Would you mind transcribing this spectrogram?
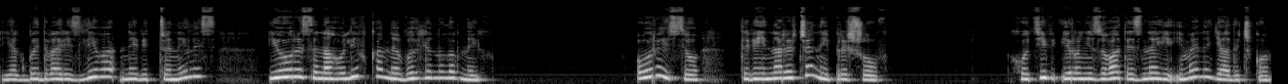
якби двері зліва не відчинились, і Орисина голівка не виглянула в них. Орисю, твій наречений прийшов. Хотів іронізувати з неї і мене дядечко,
